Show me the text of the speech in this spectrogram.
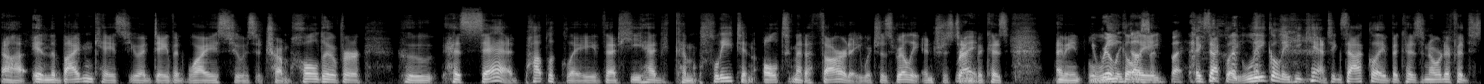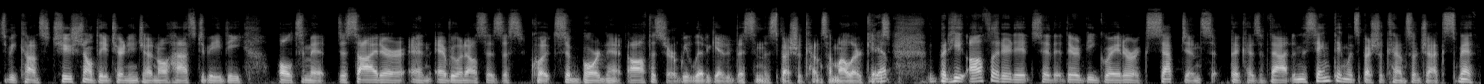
uh, in the Biden case, you had David Weiss, who was a Trump holdover, who has said publicly that he had complete and ultimate authority, which is really interesting right. because, I mean, he legally, really but exactly, legally he can't exactly because in order for this to be constitutional, the attorney general has to be the ultimate decider and everyone else is a quote subordinate officer. We litigated this in the special counsel Mueller case, yep. but he offloaded it so that there would be greater acceptance because of that. And the same thing with special counsel Jack Smith.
